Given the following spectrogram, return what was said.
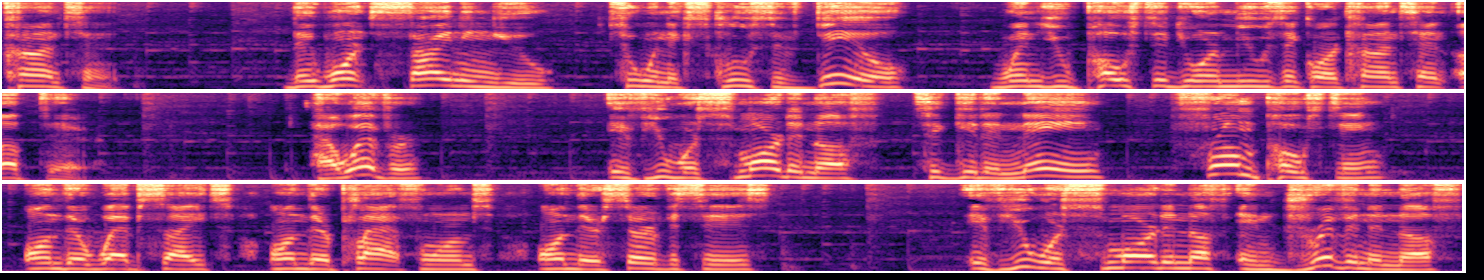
content. They weren't signing you to an exclusive deal when you posted your music or content up there. However, if you were smart enough to get a name from posting on their websites, on their platforms, on their services, if you were smart enough and driven enough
